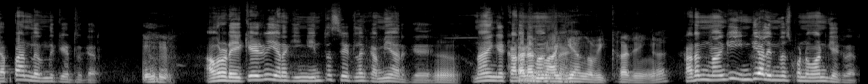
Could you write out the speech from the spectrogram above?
ஜப்பான்ல இருந்து கேட்டிருக்காரு. அவருடைய கேள்வி எனக்கு இங்க இன்ட்ரெஸ்ட் ரேட்லாம் கம்மியா இருக்கு. நான் இங்க கடன் வாங்கி அங்கே விற்காதீங்க கடன் வாங்கி இந்தியாவில் இன்வெஸ்ட் பண்ணுவான்னு கேட்குறாரு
